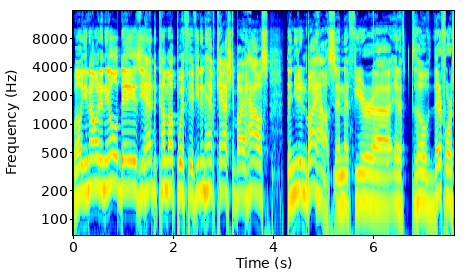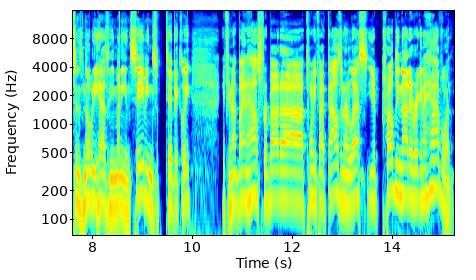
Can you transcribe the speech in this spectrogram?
Well, you know what? In the old days, you had to come up with if you didn't have cash to buy a house, then you didn't buy a house. And if you're, uh, and if so, therefore, since nobody has any money in savings, typically, if you're not buying a house for about uh, 25,000 or less, you're probably not ever going to have one.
